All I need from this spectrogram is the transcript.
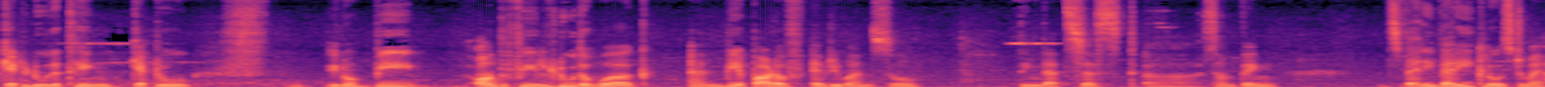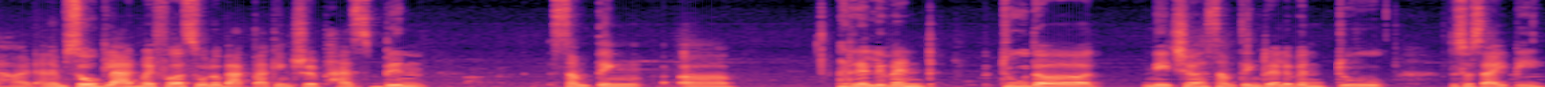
get to do the thing get to you know be on the field do the work and be a part of everyone so i think that's just uh, something it's very very close to my heart and i'm so glad my first solo backpacking trip has been something uh, relevant to the nature something relevant to the society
